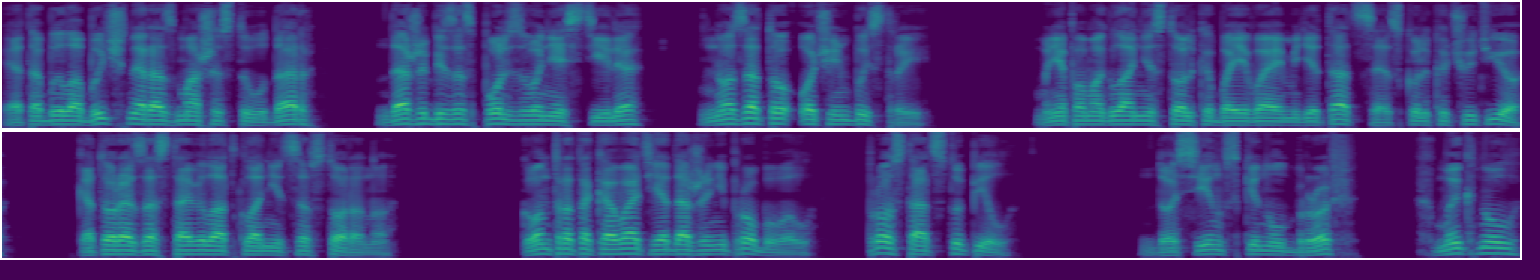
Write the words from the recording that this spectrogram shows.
Это был обычный размашистый удар, даже без использования стиля, но зато очень быстрый. Мне помогла не столько боевая медитация, сколько чутье, которое заставило отклониться в сторону. Контратаковать я даже не пробовал, просто отступил. Досин вскинул бровь, хмыкнул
